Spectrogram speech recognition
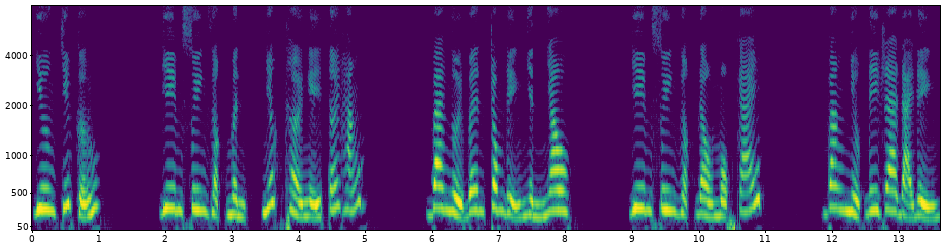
Dương chiếc Cửu. Diêm xuyên giật mình, nhất thời nghĩ tới hắn. Ba người bên trong điện nhìn nhau. Diêm xuyên gật đầu một cái. Văn Nhược đi ra đại điện.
